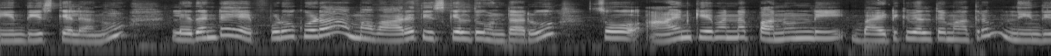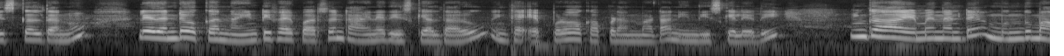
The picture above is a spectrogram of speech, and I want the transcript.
నేను తీసుకెళ్ళాను. లేదంటే ఎప్పుడూ కూడా మా వారే తీసుకెళ్తూ ఉంటారు. సో ఆయనకి ఏమన్నా పనుండి బయటికి వెళ్తే మాత్రం నేను తీసుకెళ్తాను. లేదంటే ఒక నైంటీ ఫైవ్ పర్సెంట్ ఆయనే తీసుకెళ్తారు. ఇంకా ఎప్పుడో ఒకప్పుడు అనమాట నేను తీసుకెళ్ళేది. ఇంకా ఏమైందంటే ముందు మా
